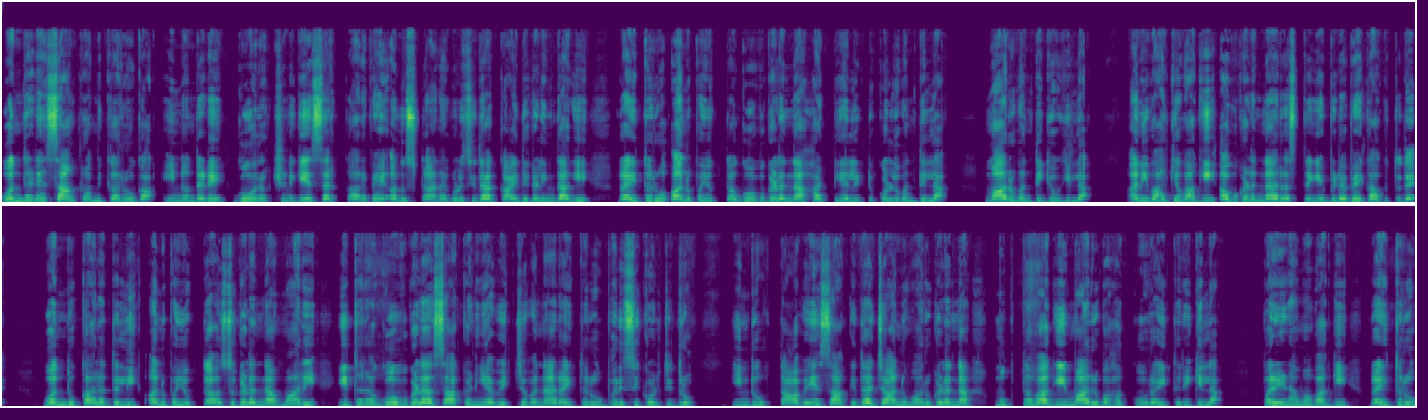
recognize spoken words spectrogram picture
ಒಂದೆಡೆ ಸಾಂಕ್ರಾಮಿಕ ರೋಗ, ಇನ್ನೊಂದೆಡೆ ಗೋರಕ್ಷಣೆಗೆ ಸರ್ಕಾರವೇ ಅನುಷ್ಠಾನಗೊಳಿಸಿದ ಕಾಯ್ದೆಗಳಿಂದಾಗಿ ರೈತರು ಅನುಪಯುಕ್ತ ಗೋವುಗಳನ್ನು ಹಟ್ಟಿಯಲ್ಲಿಟ್ಟುಕೊಳ್ಳುವಂತಿಲ್ಲ ಮಾರುವಂತೆಯೂ ಇಲ್ಲ. ಅನಿವಾರ್ಯವಾಗಿ ಅವುಗಳನ್ನು ರಸ್ತೆಗೆ ಬಿಡಬೇಕಾಗುತ್ತದೆ. ಒಂದು ಕಾಲದಲ್ಲಿ ಅನುಪಯುಕ್ತ ಹಸುಗಳನ್ನು ಮಾರಿ ಇತರ ಗೋವುಗಳ ಸಾಕಣೆಯ ವೆಚ್ಚವನ್ನು ರೈತರು ಭರಿಸಿಕೊಳ್ತಿದ್ರು. ಇಂದು ತಾವೇ ಸಾಕಿದ ಜಾನುವಾರುಗಳನ್ನು ಮುಕ್ತವಾಗಿ ಮಾರುವ ಹಕ್ಕು ರೈತರಿಗಿಲ್ಲ. ಪರಿಣಾಮವಾಗಿ ರೈತರು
